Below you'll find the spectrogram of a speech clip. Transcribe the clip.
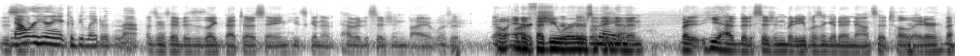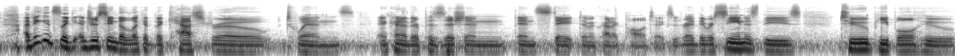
This Now is- we're hearing it could be later than that. I was gonna say this is like Beto saying he's gonna have a decision by was it in Oh, end of February or or something, something. and then but he had the decision, but he wasn't gonna announce it till later. But I think it's like interesting to look at the Castro twins and kind of their position in state Democratic politics. Right they were seen as these two people who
